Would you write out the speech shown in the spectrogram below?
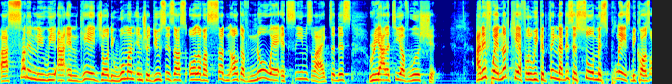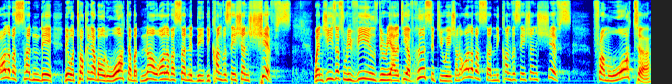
uh, suddenly we are engaged, or the woman introduces us all of a sudden, out of nowhere, it seems like, to this reality of worship. And if we're not careful, we could think that this is so misplaced because all of a sudden they, they were talking about water, but now all of a sudden the, the conversation shifts when Jesus reveals the reality of her situation, all of a sudden the conversation shifts from water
